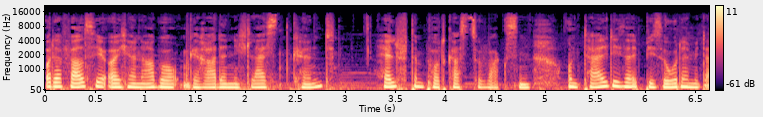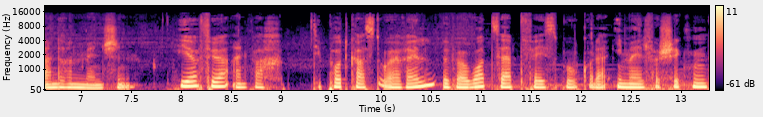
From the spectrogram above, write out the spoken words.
oder falls ihr euch ein Abo gerade nicht leisten könnt, helft dem Podcast zu wachsen und teilt diese Episode mit anderen Menschen. Hierfür einfach die Podcast-URL über WhatsApp, Facebook oder E-Mail verschicken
